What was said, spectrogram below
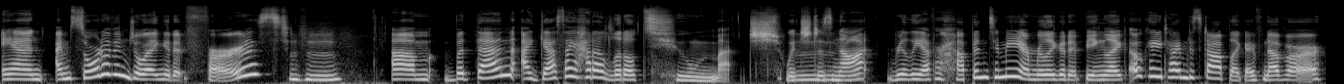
and I'm sort of enjoying it at 1st Um, but then I guess I had a little too much, which does not really ever happen to me. I'm really good at being like, okay, time to stop. Like I've never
